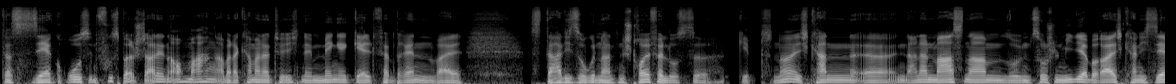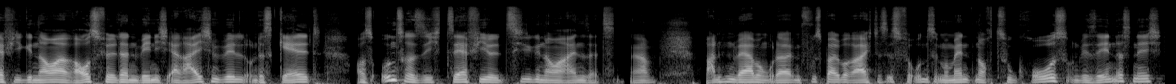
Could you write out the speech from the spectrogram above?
das sehr groß in Fußballstadien auch machen, aber da kann man natürlich eine Menge Geld verbrennen, weil es da die sogenannten Streuverluste gibt. Ne? Ich kann äh, in anderen Maßnahmen, so im Social-Media-Bereich, kann ich sehr viel genauer rausfiltern, wen ich erreichen will und das Geld aus unserer Sicht sehr viel zielgenauer einsetzen. Ja? Bandenwerbung oder im Fußballbereich, das ist für uns im Moment noch zu groß und wir sehen das nicht.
